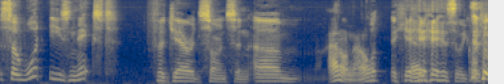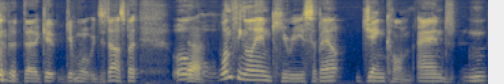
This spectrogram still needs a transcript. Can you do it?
So, what is next for Jared Sorensen? Um, I don't know. what, yeah, silly question, but uh, given what we just asked. But well, Yeah. one thing I am curious about Gen Con, and n-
